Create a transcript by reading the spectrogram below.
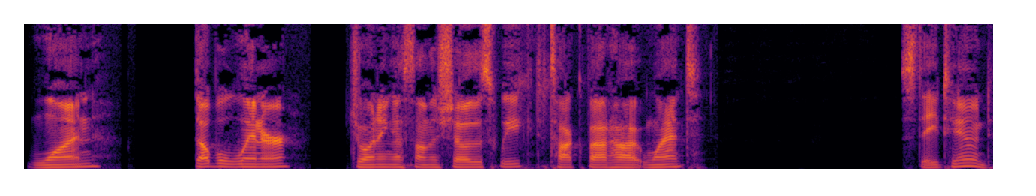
One double winner joining us on the show this week to talk about how it went. Stay tuned.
